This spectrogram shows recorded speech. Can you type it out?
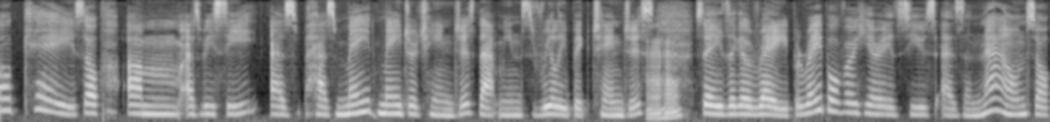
Okay, so um, as we see, as has made major changes, that means really big changes. So it's like a rape. Rape over here is used as a noun, so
